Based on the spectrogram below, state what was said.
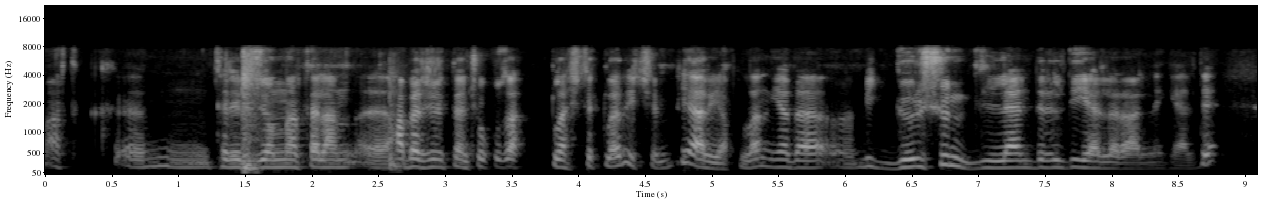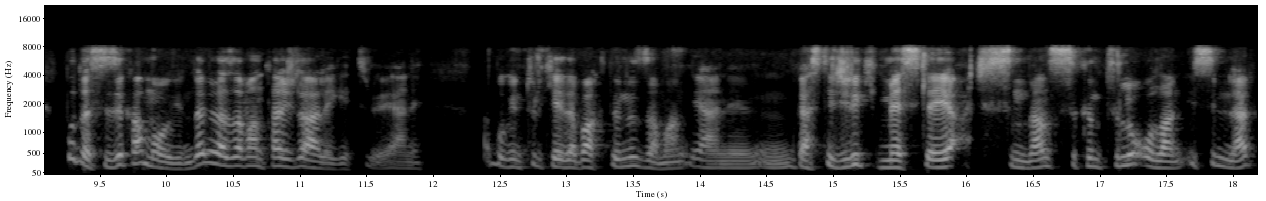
artık e, televizyonlar falan e, habercilikten çok uzaklaştıkları için bir yer yapılan ya da bir görüşün dillendirildiği yerler haline geldi. Bu da sizi kamuoyunda biraz avantajlı hale getiriyor. Yani bugün Türkiye'de baktığınız zaman yani gazetecilik mesleği açısından sıkıntılı olan isimler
